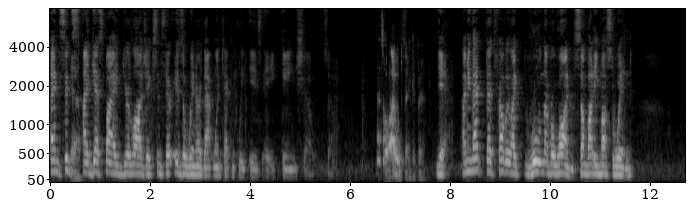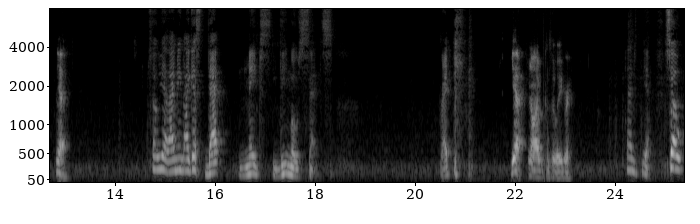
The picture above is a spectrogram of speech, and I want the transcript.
And since Yeah. I guess by your logic, since there is a winner, that one technically is a game show. So. That's all I would think of it. Yeah. I mean that that's probably like rule number 1, somebody must win. Yeah. So yeah, I mean I guess that makes the most sense. Right? Yeah. No, I would completely agree. and yeah. So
